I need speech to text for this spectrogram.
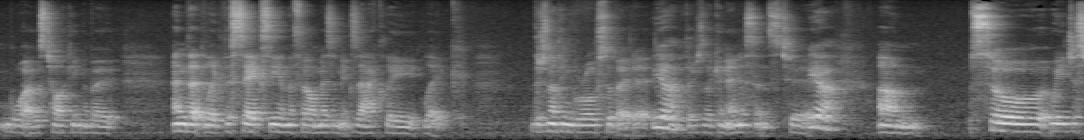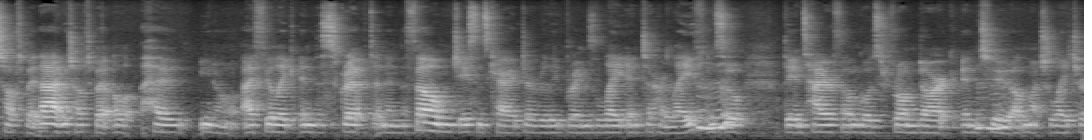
what I was talking about and that like the sexy in the film isn't exactly like there's nothing gross about it Yeah. there's like an innocence to it Yeah. um, so we just talked about that we talked about how you know I feel like in the script and in the film Jason's character really brings light into her life and Mhm. so the entire film goes from dark into Mhm. a much lighter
